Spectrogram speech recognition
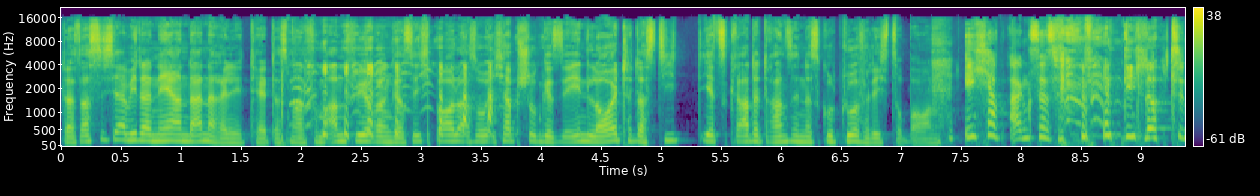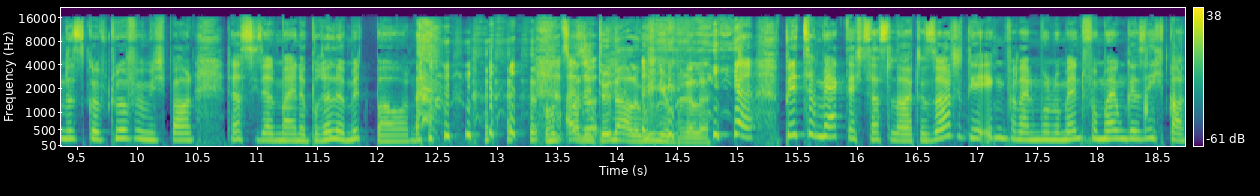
Das, das ist ja wieder näher an deiner Realität, dass man vom Anführer ein Gesicht baut. Also ich habe schon gesehen, Leute, dass die jetzt gerade dran sind, eine Skulptur für dich zu bauen. Ich habe Angst, dass wenn die Leute eine Skulptur für mich bauen, dass sie dann meine Brille mitbauen. Und zwar also, die dünne Aluminiumbrille. ja, bitte merkt euch das, Leute. Solltet ihr irgendwann ein Monument von meinem Gesicht bauen,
